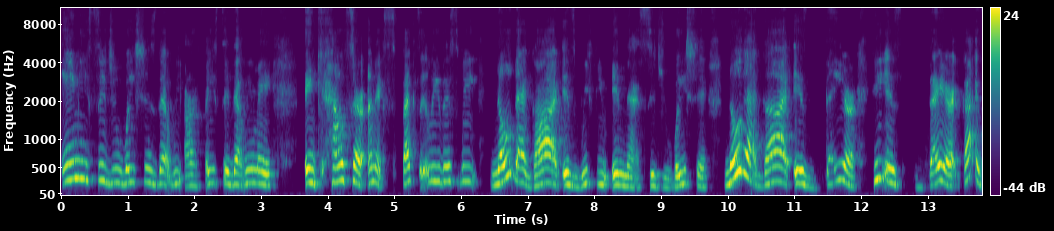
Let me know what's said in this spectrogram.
any situations that we are facing that we may encounter unexpectedly this week, know that God is with you in that situation. Know that God is there. He is there. God is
